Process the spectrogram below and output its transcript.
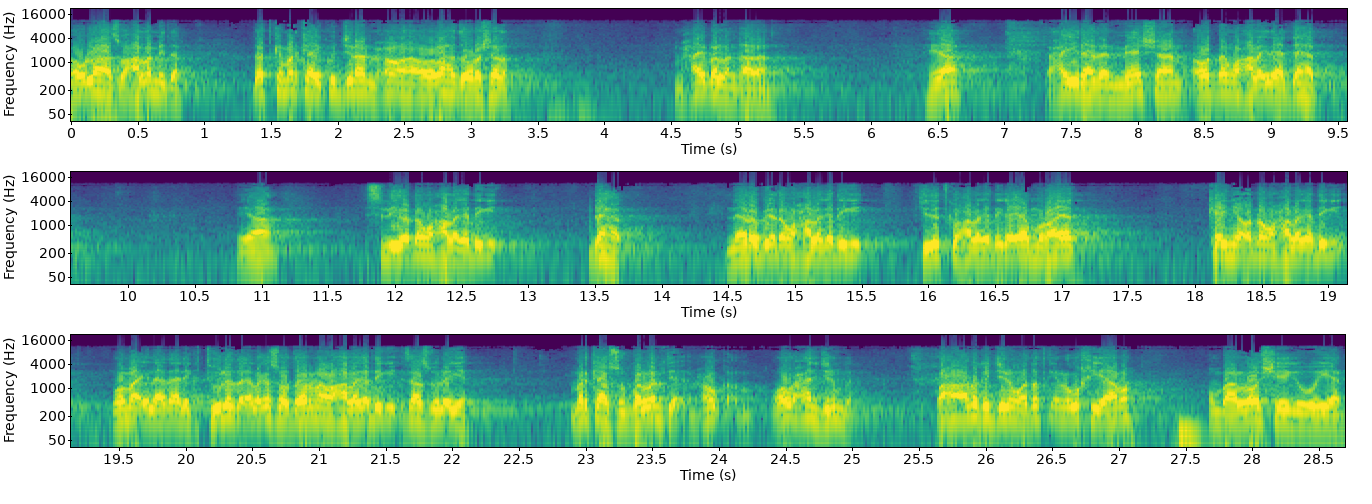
howlahaas waxaa la ah. Dadka marka ay ku jiraan muxuu aha ololaha doorashada maxay ballan qaadaan? Ya? Waxay yidhahdaan meeshaan oo dhan waxaa laga dhigaa dahab. Ya? Islii o dhan waxaa laga dhigi dahab. Nairobi o dhan waxaa laga dhigi jidadka waxaa laga dhigaya muraayad. Kenya o dhan waxaa laga dhigi wamaa ilaa dalika tuulada laga soo doorana waxaa laga dhigi saasuu leeyahay. Markaasuu ballanti waa waxaan jirinba waxaan waxba ka jirin waa dadka in lagu khiyaamo unbaa loo sheega weeyaan.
